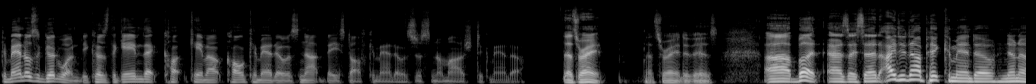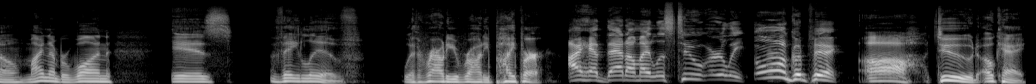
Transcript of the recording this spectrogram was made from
Commando's a good one because the game that ca- came out called Commando is not based off Commando. It's just an homage to Commando. That's right. That's right. It is. Uh, but as I said, I did not pick Commando. No, no. My number one is They Live with Rowdy Roddy Piper. I had that on my list too early. Oh, good pick. Oh, dude. Okay.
